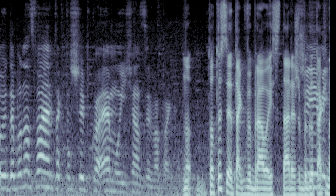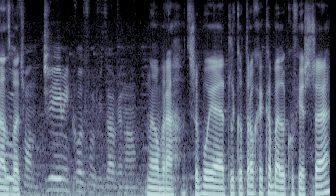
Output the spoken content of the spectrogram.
Kurde, bo nazwałem tak na szybko Emu i się nazywa tak. No, to ty sobie tak wybrałeś, stary, żeby go tak nazwać. Coulson. Jimmy Coulson, widzowie, no. Dobra, potrzebuję tylko trochę kabelków jeszcze.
